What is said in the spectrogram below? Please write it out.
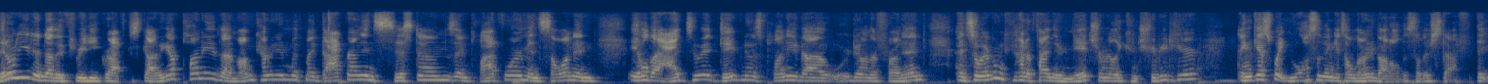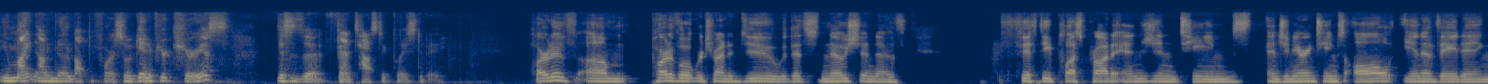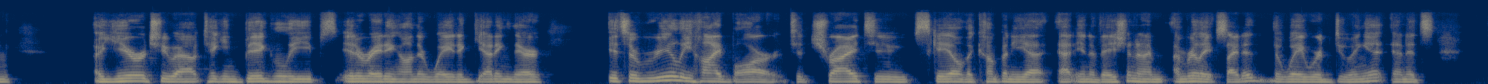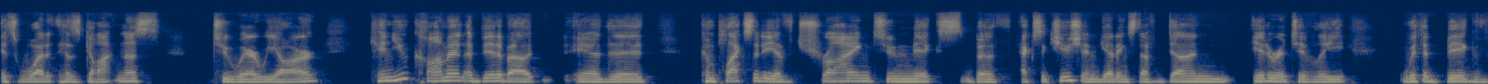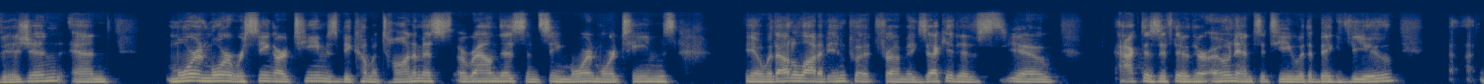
they don't need another 3D graphics guy. They got plenty of them. I'm coming in with my background in systems and platform and so on and able to add to it. Dave knows plenty about what we're doing on the front end. And so everyone can kind of find their niche and really contribute here. And guess what? You also then get to learn about all this other stuff that you might not have known about before. So again, if you're curious, this is a fantastic place to be. Part of um, part of what we're trying to do with this notion of 50 plus product engine teams, engineering teams, all innovating a year or two out, taking big leaps, iterating on their way to getting there. It's a really high bar to try to scale the company at, at innovation. And I'm I'm really excited the way we're doing it. And it's it's what has gotten us to where we are. Can you comment a bit about you know, the complexity of trying to mix both execution, getting stuff done iteratively with a big vision and more and more we're seeing our teams become autonomous around this and seeing more and more teams you know without a lot of input from executives you know act as if they're their own entity with a big view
